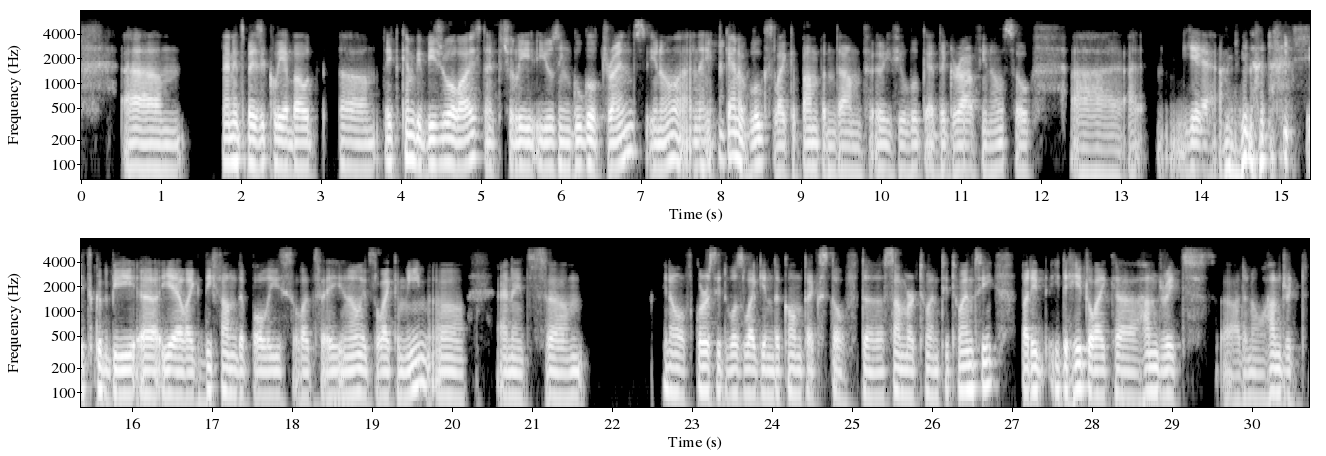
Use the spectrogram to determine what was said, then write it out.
Um, and it's basically about um, it can be visualized actually using Google Trends, you know, and it mm-hmm. kind of looks like a pump and dump if you look at the graph, you know. So, uh, yeah, I mean, it could be, uh, yeah, like defund the police, let's say, you know, it's like a meme, uh, and it's um, you know, of course, it was like in the context of the summer 2020, but it, it hit like a hundred, uh, I don't know, hundred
